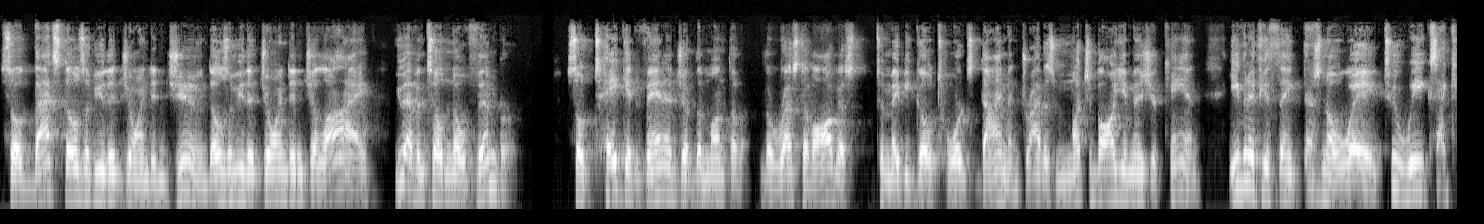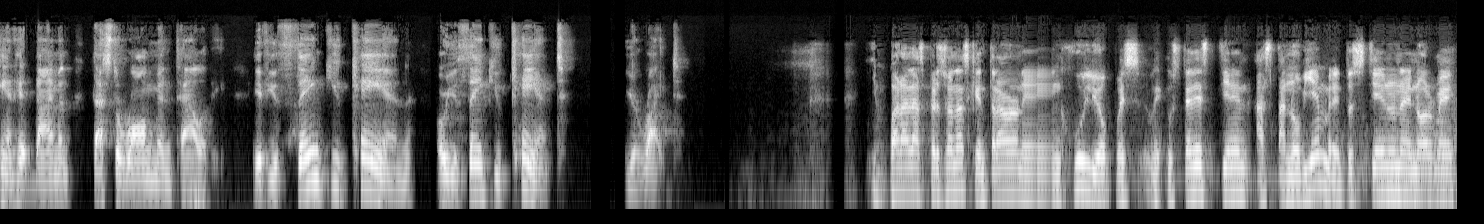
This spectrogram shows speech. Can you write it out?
So that's those of you that joined in June. Those of you that joined in July, you have until November. So take advantage of the month of the rest of August to maybe go towards diamond. Drive as much volume as you can. Even if you think there's no way, two weeks, I can't hit diamond, that's the wrong mentality. If you think you can or you think you can't, you're right. Y para las personas que entraron en julio, pues ustedes tienen hasta noviembre, entonces tienen una enorme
